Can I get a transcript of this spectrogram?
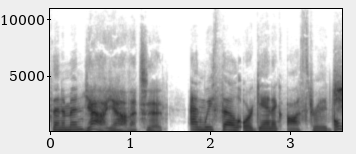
cinnamon. Yeah, yeah, that's it. And we sell organic ostrich. Oh,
